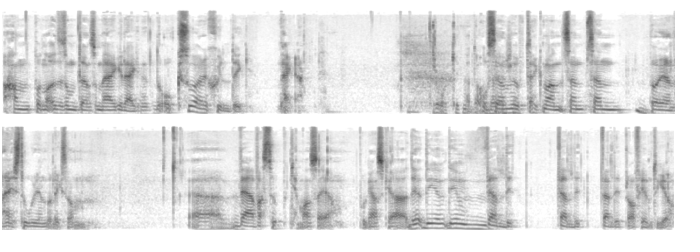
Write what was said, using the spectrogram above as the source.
han på som den som äger lägenheten då också är skyldig pengar. Tråkigt när de Och sen upptäcker man, sen, sen börjar den här historien då liksom eh, vävas upp kan man säga. På ganska, det, det, är- det är en väldigt, väldigt, väldigt bra film tycker jag.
